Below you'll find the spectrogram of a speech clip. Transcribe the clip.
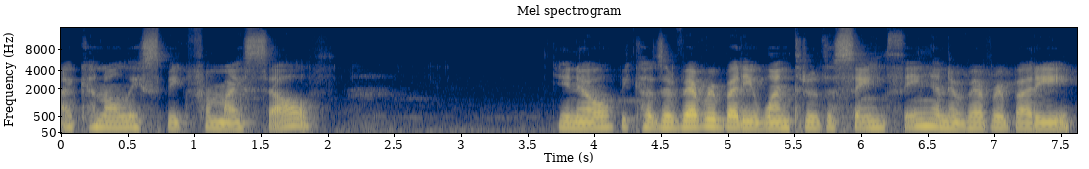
I can only speak for myself. You know, because if everybody went through the same thing and if everybody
